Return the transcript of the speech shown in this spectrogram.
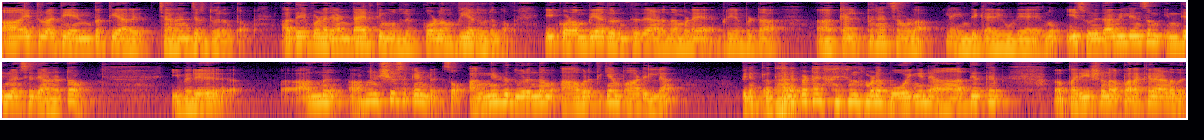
ആയിരത്തി തൊള്ളായിരത്തി എൺപത്തി ആറ് ചലഞ്ചർ ദുരന്തം. അതേപോലെ രണ്ടായിരത്തി മൂന്നിൽ കൊളംബിയ ദുരന്തം. ഈ കൊളംബിയ ദുരന്തതയാണ് നമ്മുടെ പ്രിയപ്പെട്ട കൽപ്പന ചൗള അല്ലെ ഇന്ത്യക്കാരി കൂടിയായിരുന്നു. ഈ സുനിത വില്യംസും ഇന്ത്യൻ വംശജയാണ് കേട്ടോ. ഇവർ അന്ന് അങ്ങനെ ഇഷ്യൂസ് ഒക്കെ ഉണ്ട്. സോ അങ്ങനെ ഒരു ദുരന്തം ആവർത്തിക്കാൻ പാടില്ല. പിന്നെ പ്രധാനപ്പെട്ട കാര്യം നമ്മുടെ ബോയിങ്ങിന്റെ ആദ്യത്തെ പരീക്ഷണ പറക്കലാണത്.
